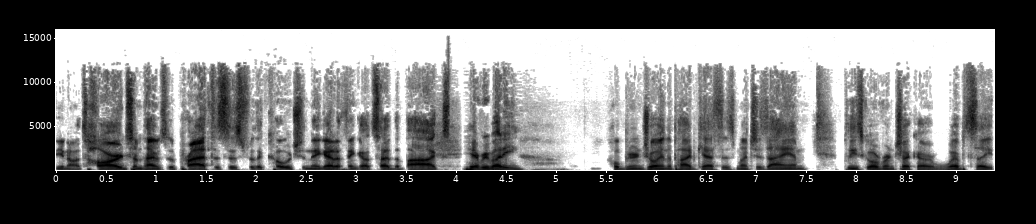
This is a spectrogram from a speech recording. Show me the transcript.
you know it's hard sometimes with practices for the coach and they got to think outside the box hey everybody Hope you're enjoying the podcast as much as I am. Please go over and check our website,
